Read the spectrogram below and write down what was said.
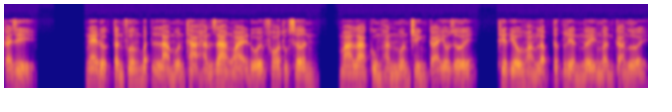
Cái gì? Nghe được tần phương bất là muốn thả hắn ra ngoài đối phó thục sơn, mà là cùng hắn muốn chỉnh cái yêu giới, thiên yêu hoàng lập tức liền ngây ngẩn cả người.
